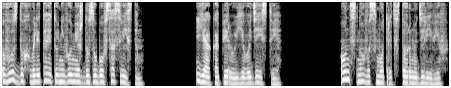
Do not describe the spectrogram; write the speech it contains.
воздух вылетает у него между зубов со свистом. Я копирую его действия. Он снова смотрит в сторону деревьев.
